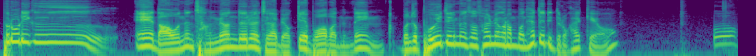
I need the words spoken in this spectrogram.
프로리그에 나오는 장면들을 제가 몇 개 모아봤는데 먼저 보여드리면서 설명을 한번 해드리도록 할게요. 또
